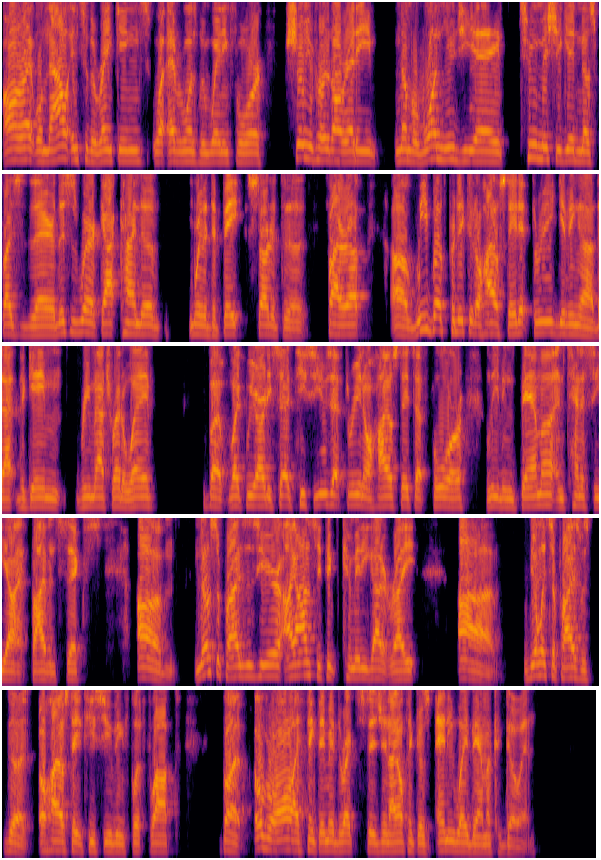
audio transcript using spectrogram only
All right, well, now into the rankings, what everyone's been waiting for. Sure, you've heard it already. Number one, UGA, two, Michigan, no surprises there. This is where it got kind of where the debate started to fire up. Uh, we both predicted Ohio State at three, giving uh, that the game rematch right away. But like we already said, TCU's at three and Ohio State's at four, leaving Bama and Tennessee out at five and six. Um, no surprises here. I honestly think the committee got it right. Uh, the only surprise was the Ohio State TCU being flip flopped. But overall, I think they made the right decision. I don't think there's any way Bama could go in.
